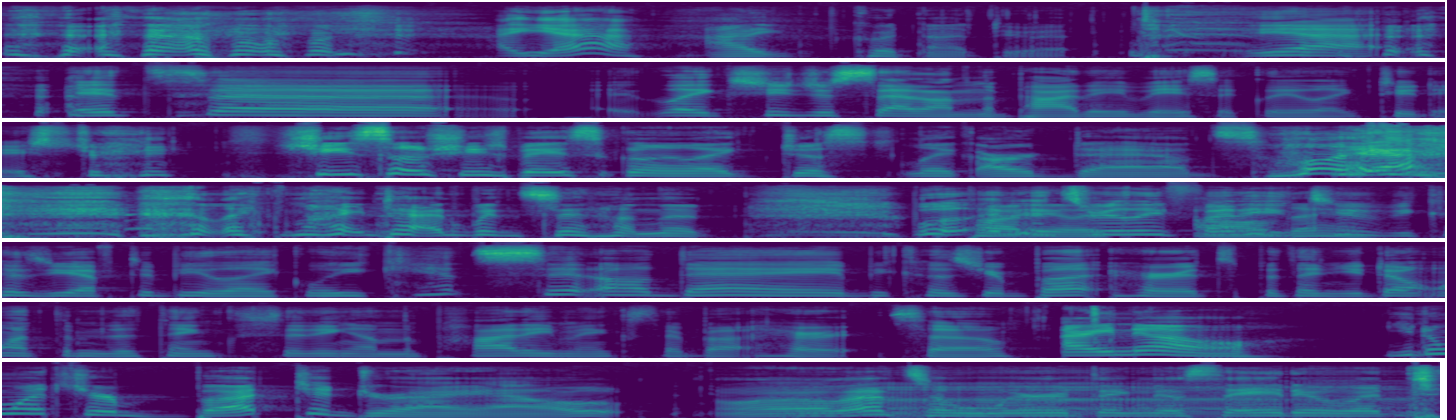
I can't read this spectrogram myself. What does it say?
Yeah, I could not do it. yeah. It's uh like she just sat on the potty basically like two days straight. She's so she's basically like just like our dads. Like, like my dad would sit on the Well, potty, and it's like, really funny too because you have to be like, well, you can't sit all day because your butt hurts, but then you don't want them to think sitting on the potty makes their butt hurt. So I know. You don't want your butt to dry out. Well, that's a weird thing to say to it.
